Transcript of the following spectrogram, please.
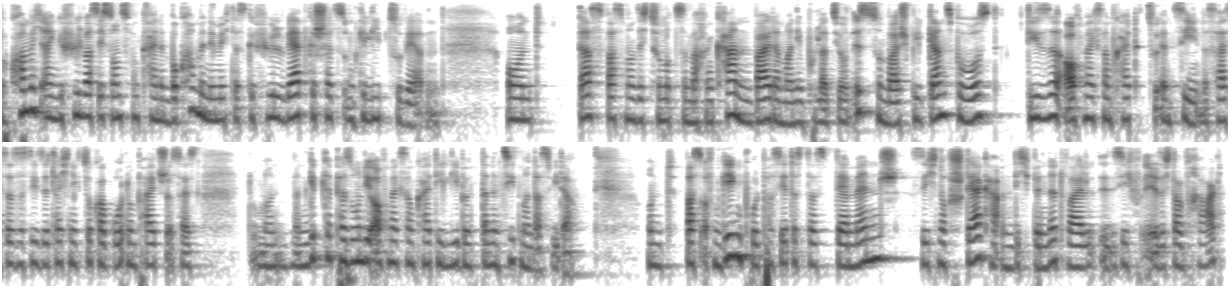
bekomme ich ein Gefühl, was ich sonst von keinem bekomme, nämlich das Gefühl, wertgeschätzt und geliebt zu werden. Und das, was man sich zunutze machen kann bei der Manipulation, ist zum Beispiel ganz bewusst diese Aufmerksamkeit zu entziehen. Das heißt, das ist diese Technik Zuckerbrot und Peitsche. Das heißt, du, man, man gibt der Person die Aufmerksamkeit, die Liebe, dann entzieht man das wieder. Und was auf dem Gegenpol passiert, ist, dass der Mensch sich noch stärker an dich bindet, weil sich, er sich dann fragt,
